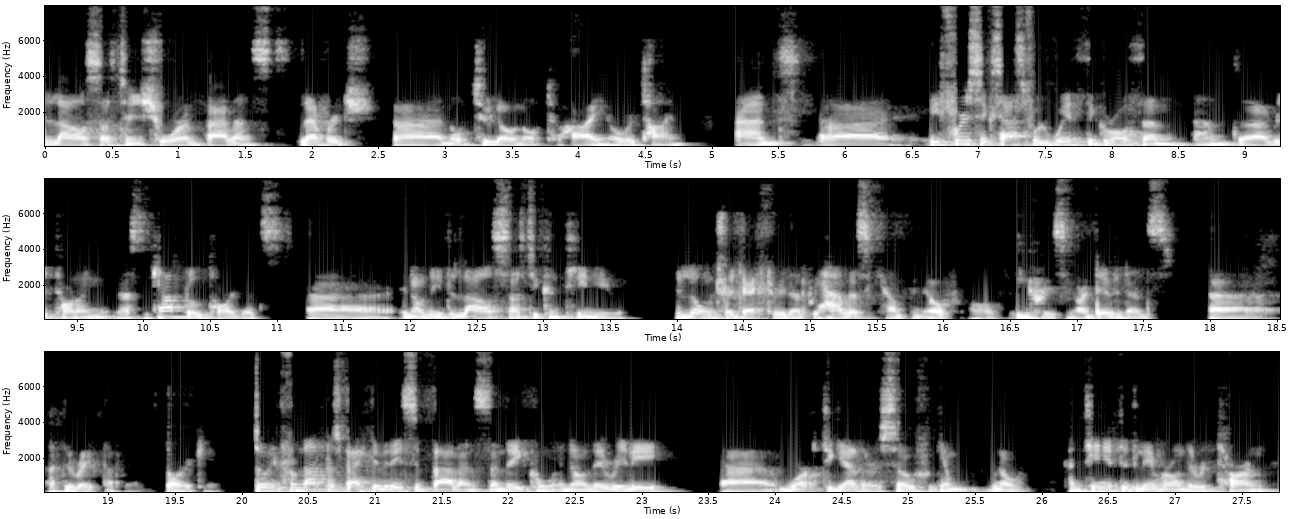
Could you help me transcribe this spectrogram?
allows us to ensure a balanced leverage, uh, not too low, not too high over time. And uh, if we're successful with the growth and, and uh, return on invested capital targets, uh, you know, it allows us to continue the long trajectory that we have as a company of, of increasing our dividends at the rate that we have historically. So from that perspective, it is a balance, and they you know they really uh, work together. So if we can you know continue to deliver on the return,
